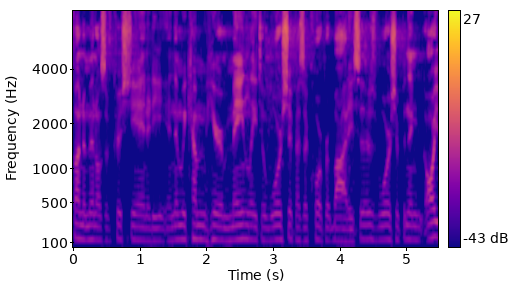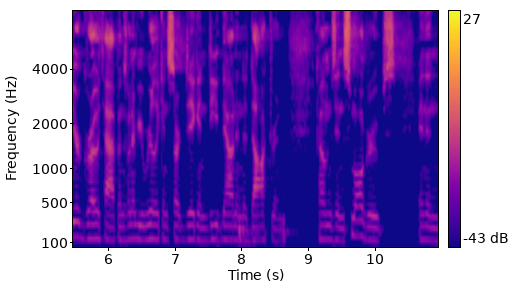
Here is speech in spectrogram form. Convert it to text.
fundamentals of Christianity. And then we come here mainly to worship as a corporate body. So there's worship, and then all your growth happens whenever you really can start digging deep down into doctrine. Comes in small groups. And then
